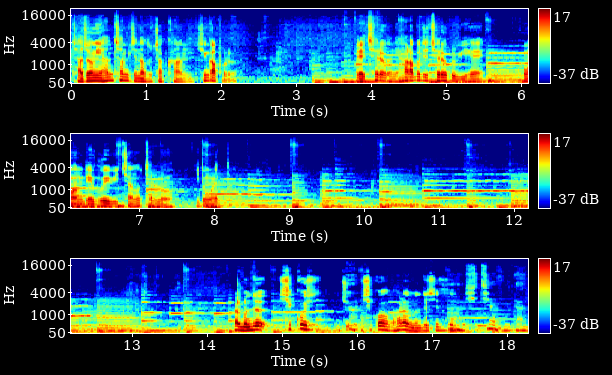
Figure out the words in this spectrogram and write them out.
자정이 한참 지나 도착한 싱가포르. 내 체력은 이 할아버지 체력을 위해 공항 내부에 위치한 호텔로 이동을 했다. 먼저 씻고 씻고 할아버지 먼저 씻으세요. 어, 시체야지, 나도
